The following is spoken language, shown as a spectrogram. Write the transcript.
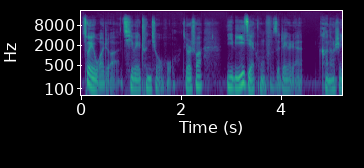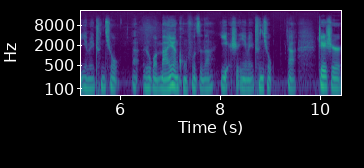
罪我者，其为春秋乎？”就是说，你理解孔夫子这个人，可能是因为春秋啊、如果埋怨孔夫子呢，也是因为春秋啊。这是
